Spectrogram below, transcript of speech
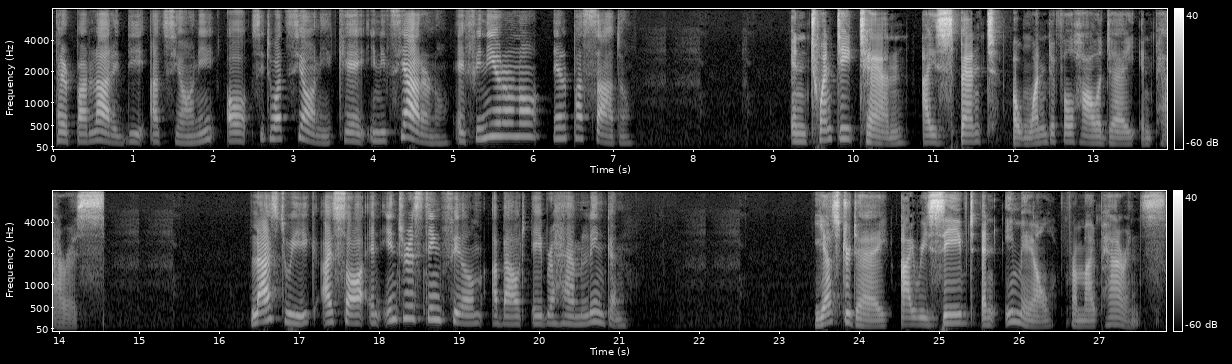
per parlare di azioni o situazioni che iniziarono e finirono nel passato. In 2010, I spent a wonderful holiday in Paris. Last week, I saw an interesting film about Abraham Lincoln. Yesterday, I received an email from my parents.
